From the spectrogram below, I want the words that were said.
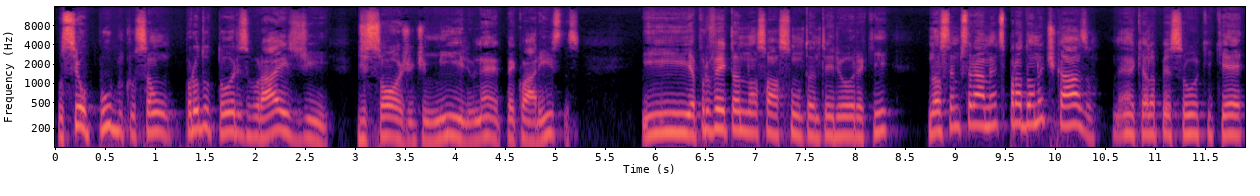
o seu público são produtores rurais de, de soja, de milho, né? Pecuaristas. E aproveitando nosso assunto anterior aqui, nós temos treinamentos para dona de casa, né? Aquela pessoa que quer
